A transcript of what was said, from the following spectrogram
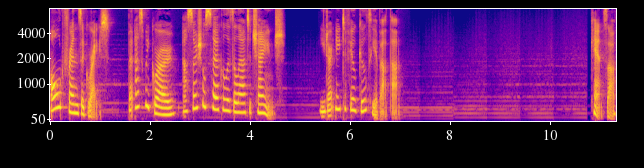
Old friends are great, but as we grow, our social circle is allowed to change. You don't need to feel guilty about that. Cancer.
